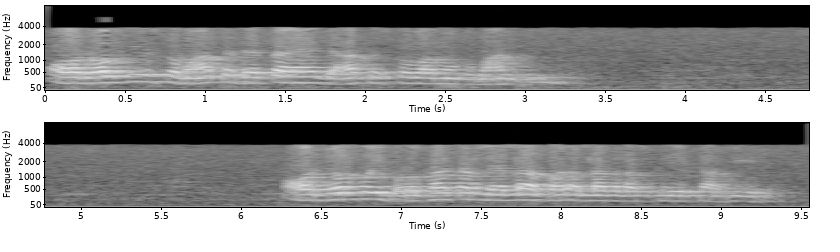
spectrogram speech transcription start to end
اور روزی اس کو وہاں سے دیتا ہے جہاں سے اس کو وہاں گمان نہیں اور جو کوئی بھروسہ کر لے اللہ پر، اللہ تعالیٰ اس کے لیے کافی ہے۔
